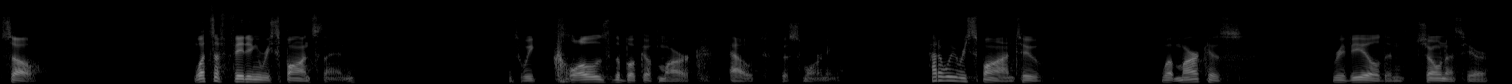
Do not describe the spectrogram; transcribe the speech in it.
So, What's a fitting response then as we close the book of Mark out this morning? How do we respond to what Mark has revealed and shown us here?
